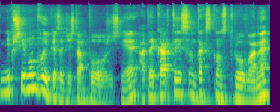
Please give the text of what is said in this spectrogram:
nieprzyjemną dwójkę sobie gdzieś tam położyć, nie? A te karty są tak skonstruowane,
